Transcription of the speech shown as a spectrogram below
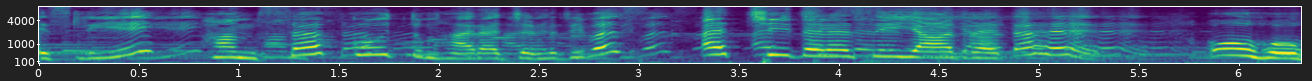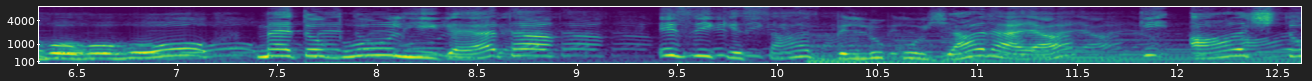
इसलिए हम सबको तुम्हारा जन्म दिवस अच्छी तरह से याद रहता है। ओ हो हो हो हो मैं तो भूल ही गया था। इसी के साथ बिल्लू को याद आया कि आज तो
